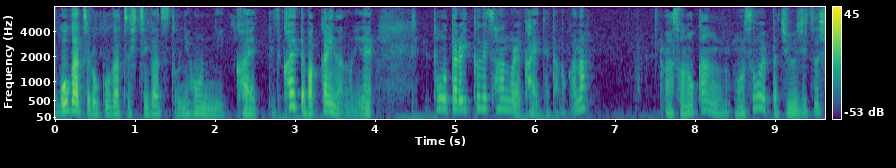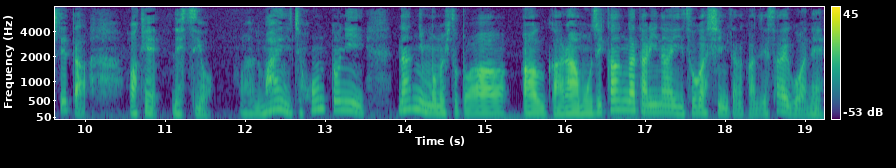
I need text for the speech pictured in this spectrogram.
5月6月7月と日本に帰ってて帰ったばっかりなのにねトータル1ヶ月半ぐらい帰ってたのかな。まあ、その間ものすごいやっぱ充実してたわけですよ。あの毎日本当に何人もの人と会うからもう時間が足りない忙しいみたいな感じで最後はね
